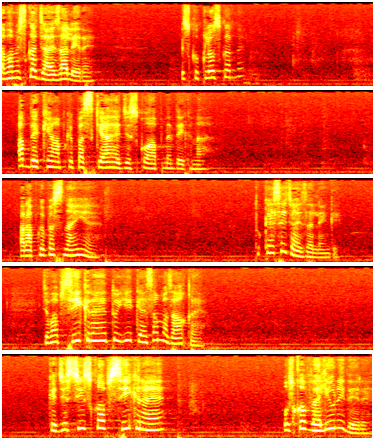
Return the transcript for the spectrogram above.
اب ہم اس کا جائزہ لے رہے ہیں۔ اس کو کلوز کر دیں۔ اب دیکھیں آپ کے پاس کیا ہے جس کو آپ نے دیکھنا ہے۔ اور آپ کے پاس نہیں ہے۔ تو کیسے جائزہ لیں گے؟ جب آپ سیکھ رہے ہیں تو یہ کیسا مذاق ہے؟ کہ جس چیز کو آپ سیکھ رہے ہیں، اس کو آپ ویلیو نہیں دے رہے۔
